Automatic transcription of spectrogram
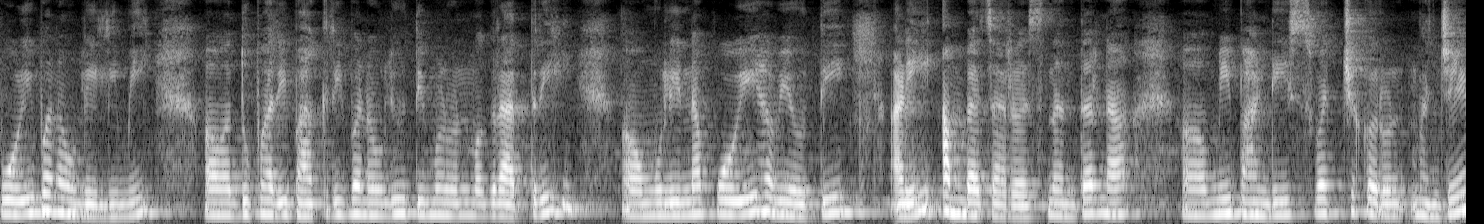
पोळी बनवलेली मी. दुपारी भाकरी बनवली होती म्हणून मग रात्री मुलींना पोळी हवी होती आणि आंब्याचा रस. नंतर ना मी भांडी स्वच्छ करून म्हणजे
